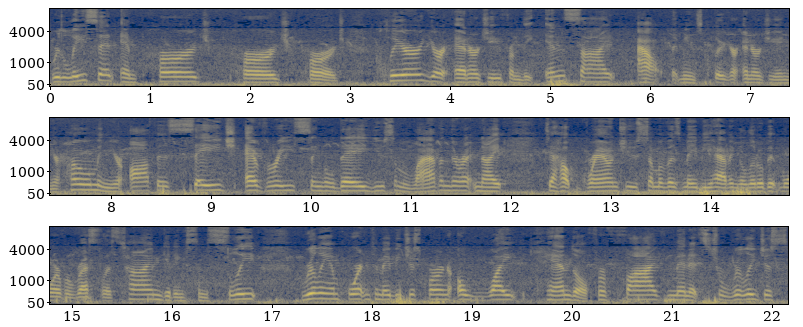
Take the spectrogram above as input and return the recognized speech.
release it and purge, purge, purge. Clear your energy from the inside out. That means clear your energy in your home, in your office. Sage every single day. Use some lavender at night to help ground you. Some of us may be having a little bit more of a restless time, getting some sleep. Really important to maybe just burn a white candle for five minutes to really just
